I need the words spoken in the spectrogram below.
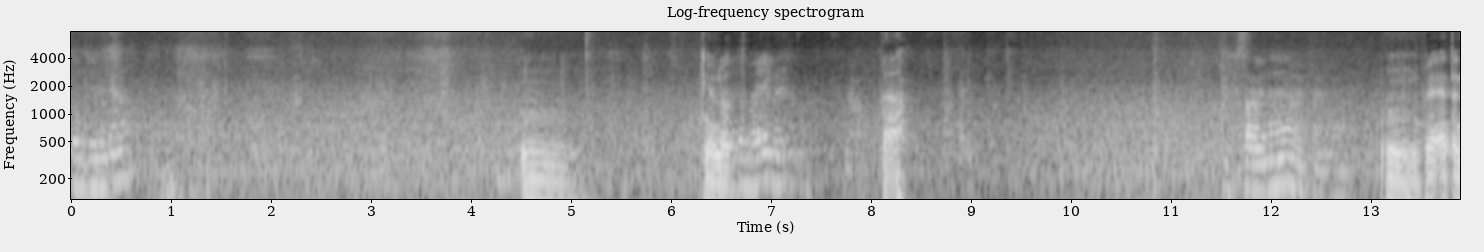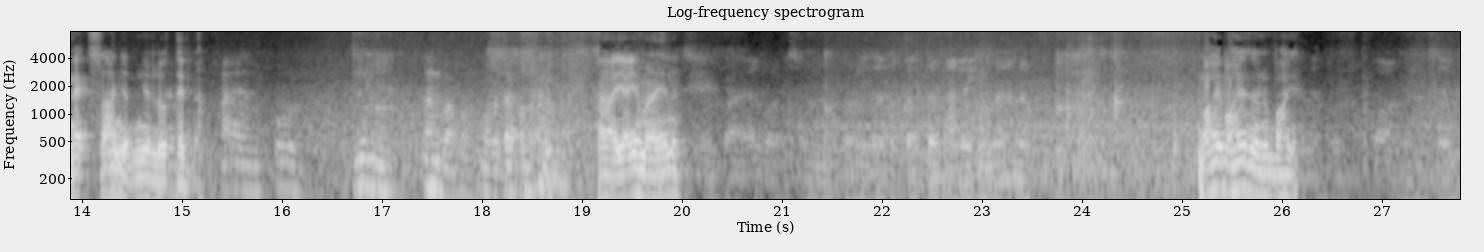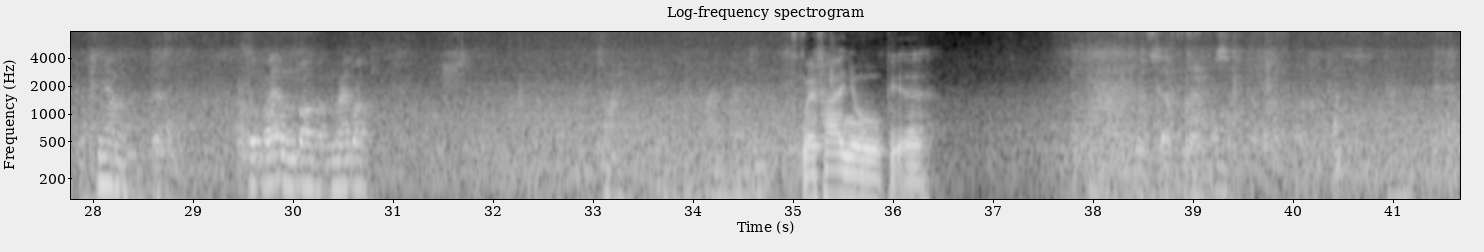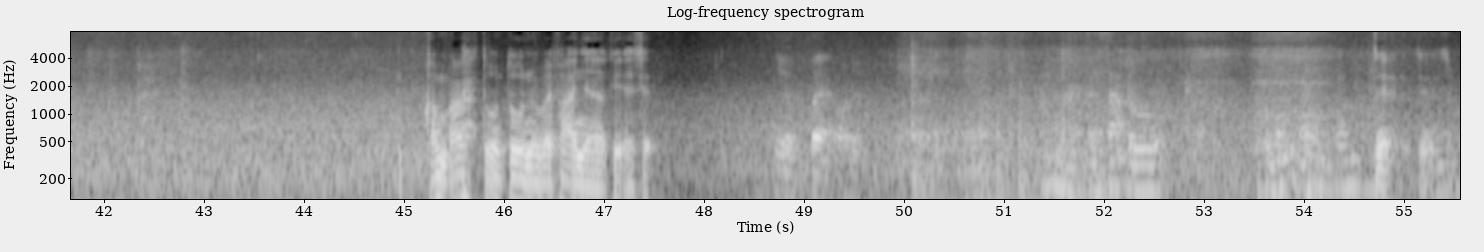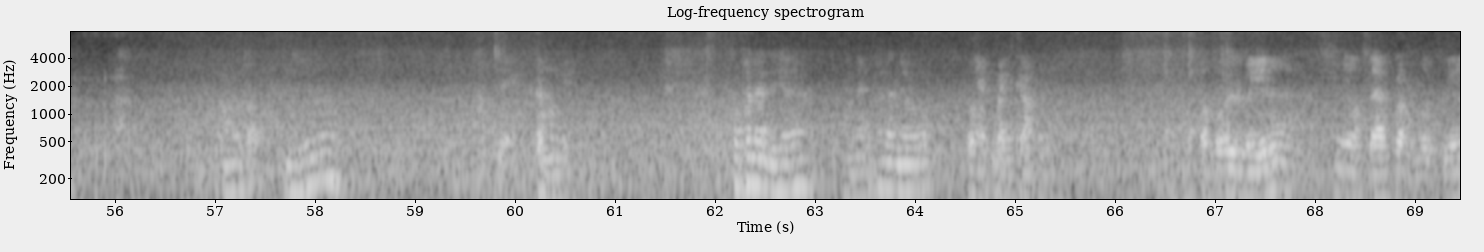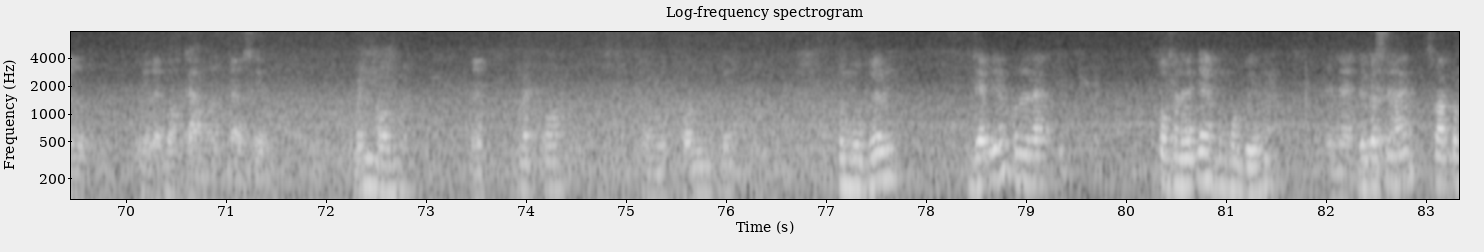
Tum tu kan? Nyelut. Itu mấy mấy Hả? Soi mà phải Hmm. Về internet sao ôn nhưng ăn vào phòng một người ta không ăn Ha, ya ya mai na. Bohe bohe tu bohe. nhăn tôi bái ông rồi chứ Wifi nyu kìa. Kam ah tun-tun wifi nya kìa. nhiều bè ở đây cần sát đồ. Không không? Cek, cek. nói nó tội nhớ. Trẻ cầm đi không phải là gì nhá. Không phải là nhớ nhạc bánh cầm đi có bộ ví nữa. Nhiều ra cầm một ví như lại bỏ cầm đã xuyên bánh bông Hả? bánh bông pemobil dia bilang pengguna pemenanya pemobil mah dekat ini suatu.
